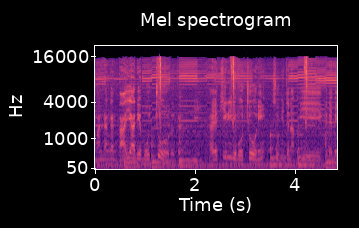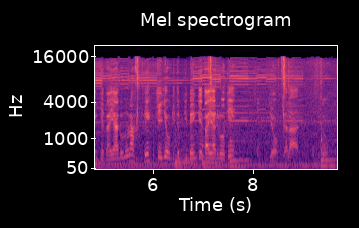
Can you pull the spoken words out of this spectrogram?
Memandangkan tayar dia bocor dekat tepi. Tayar kiri dia bocor ni. So kita nak pergi kedai bengkel tayar dululah. Okey. Okey, jom kita pergi bengkel tayar dulu, okey? Jom, jalan. Let's go.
